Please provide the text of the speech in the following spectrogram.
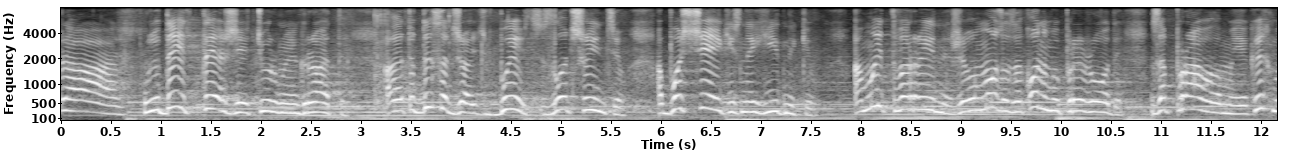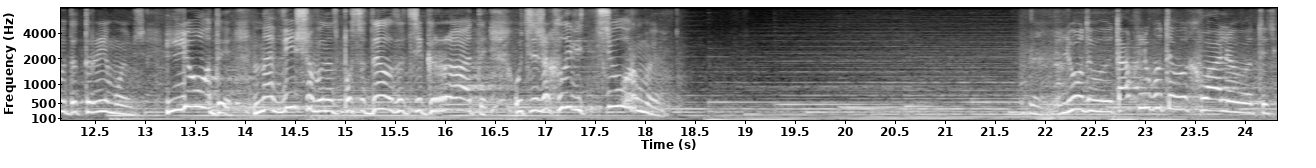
раз. У людей теж є тюрми і грати, але туди саджають вбивць, злочинців або ще якісь негідників. А ми, тварини, живемо за законами природи, за правилами, яких ми дотримуємося. Люди, навіщо ви нас посадили за ці грати, у ці жахливі тюрми? Люди, ви так любите вихвалюватись,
